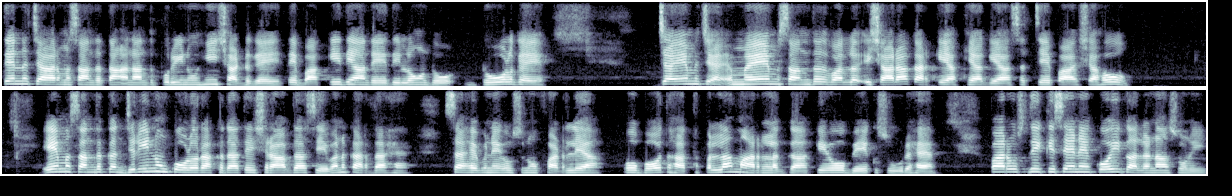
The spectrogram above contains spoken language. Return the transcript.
ਤਿੰਨ ਚਾਰ ਮਸੰਦ ਤਾਂ ਆਨੰਦਪੁਰੀ ਨੂੰ ਹੀ ਛੱਡ ਗਏ ਤੇ ਬਾਕੀ ਦਿਆਂ ਦੇ ਦਿਲੋਂ ਡੋ- ਡੋਲ ਗਏ। ਚੈਮ ਮਚ- ਮੈਂ ਮਸੰਦ ਵੱਲ ਇਸ਼ਾਰਾ ਕਰਕੇ ਆਖਿਆ ਗਿਆ, ਸੱਚੇ ਪਾਤਸ਼ਾਹੋ, ਇਹ ਮਸੰਦ ਕੰਜਰੀ ਨੂੰ ਕੋਲ ਰੱਖਦਾ ਤੇ ਸ਼ਰਾਬ ਦਾ ਸੇਵਨ ਕਰਦਾ ਹੈ। ਸਾਹਿਬ ਨੇ ਉਸ ਨੂੰ ਫੜ ਲਿਆ। ਉਹ ਬਹੁਤ ਹੱਥ ਪੱਲਾ ਮਾਰਨ ਲੱਗਾ ਕਿ ਉਹ ਬੇਕਸੂਰ ਹੈ। ਪਰ ਉਸ ਦੀ ਕਿਸੇ ਨੇ ਕੋਈ ਗੱਲ ਨਾ ਸੁਣੀ।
